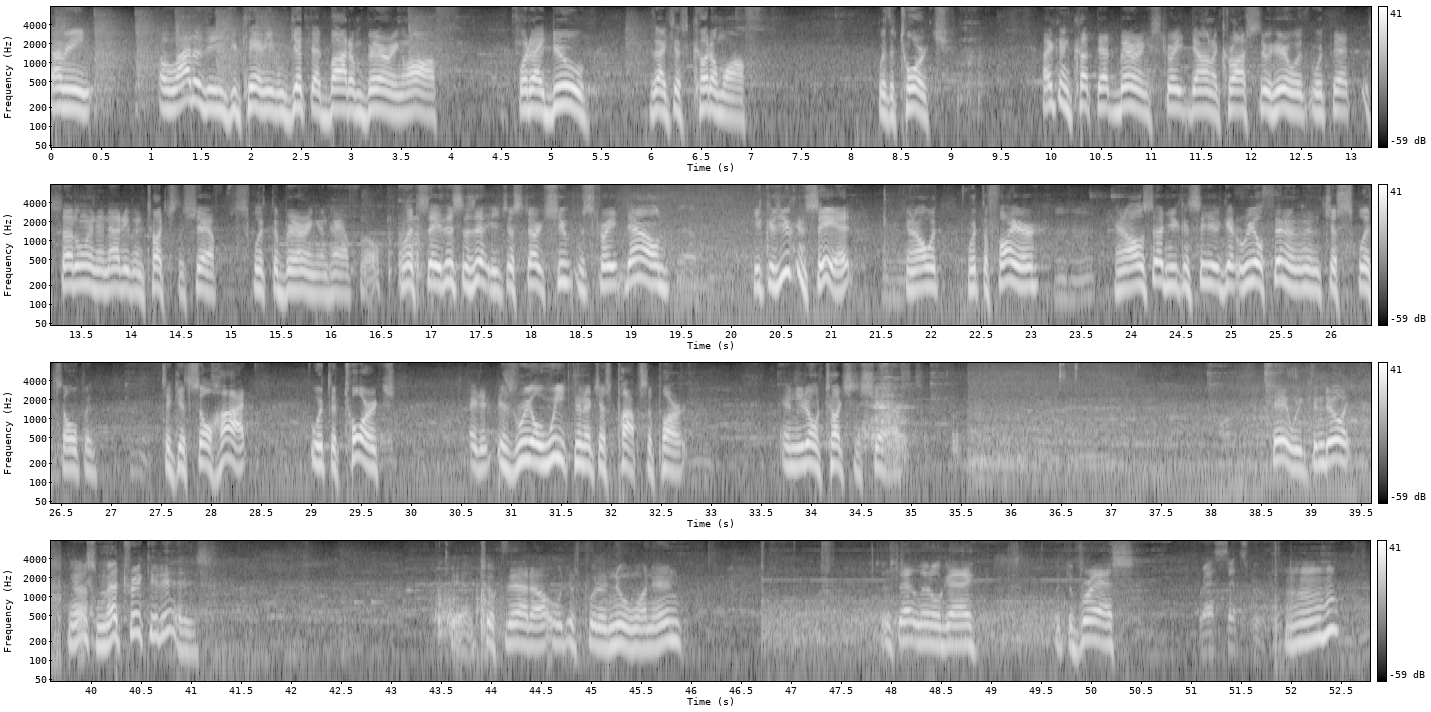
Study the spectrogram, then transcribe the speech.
I mean, a lot of these you can't even get that bottom bearing off. What I do is I just cut them off with a torch. I can cut that bearing straight down across through here with, with that acetylene and not even touch the shaft, split the bearing in half though. Let's say this is it, you just start shooting straight down because you can see it, you know, with, with the fire mm-hmm. and all of a sudden you can see it get real thin and then it just splits open. To get so hot with the torch, it is real weak, then it just pops apart and you don't touch the shaft. Okay, we can do it. Yes, metric it is. Okay, I took that out. We'll just put a new one in. Just that little guy with the brass. Brass set screw. Mm-hmm.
